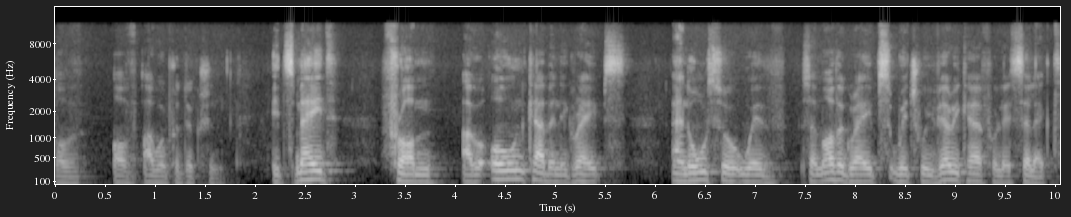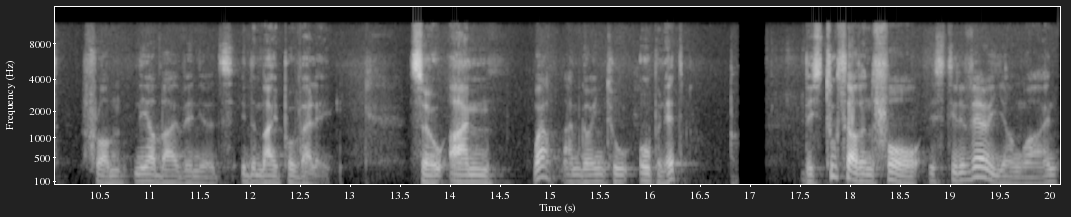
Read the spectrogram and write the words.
of, of our production. It's made from our own Cabernet grapes and also with some other grapes which we very carefully select from nearby vineyards in the Maipo Valley. So I'm, well, I'm going to open it. This 2004 is still a very young wine,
